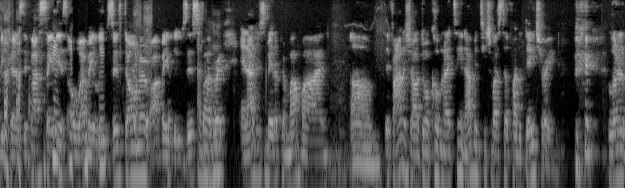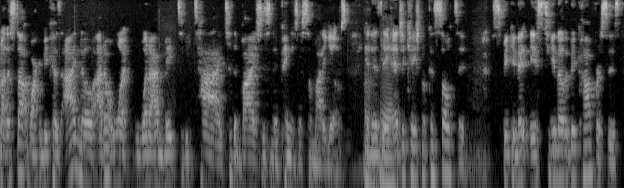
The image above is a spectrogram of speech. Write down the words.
Because if I say this, oh, I may lose this donor, or I may lose this Uh-huh. fundraiser, and I just made up in my mind. Um, if I honest, y'all doing COVID nineteen, I've been teaching myself how to day trade, learning about the stock market because I know I don't want what I make to be tied to the biases and opinions of somebody else. And as an educational consultant, speaking at ISTE and other big conferences,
